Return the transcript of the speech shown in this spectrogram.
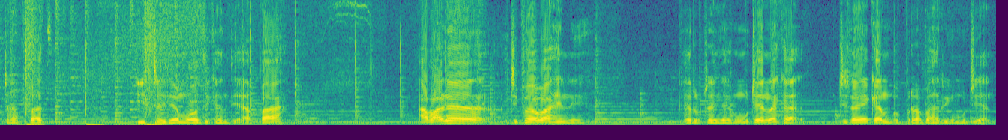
dapat idenya mau diganti apa awalnya di bawah ini garudanya. Kemudian agak dinaikkan beberapa hari kemudian.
